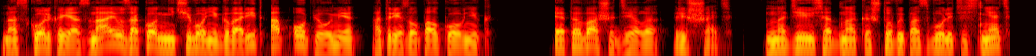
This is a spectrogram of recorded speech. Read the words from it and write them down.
«Насколько я знаю, закон ничего не говорит об опиуме», — отрезал полковник. «Это ваше дело решать. Надеюсь, однако, что вы позволите снять,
